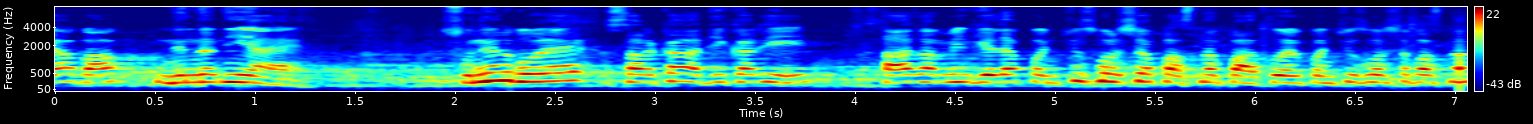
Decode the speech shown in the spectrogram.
या बाब निंदनीय आहे. सुनील भोये सारखा अधिकारी आज आम्ही गेल्या पंचवीस वर्षापासून पाहतोय. पंचवीस वर्षापासून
